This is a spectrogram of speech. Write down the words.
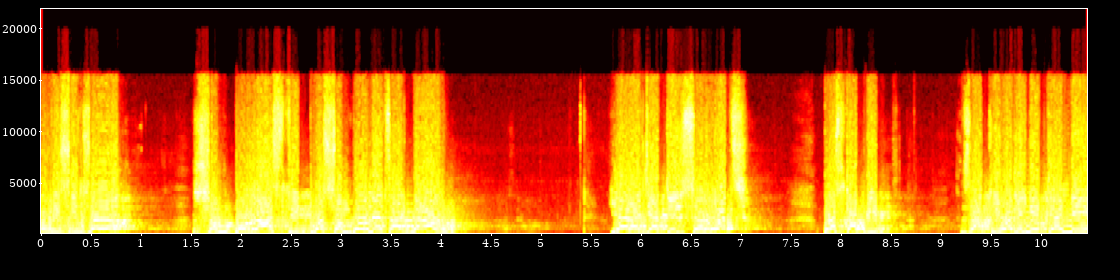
ओबीसीच संपूर्ण अस्तित्व संपवण्याचा डाव या राज्यातील सर्वच प्रस्थापित जातीवादी नेत्यांनी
